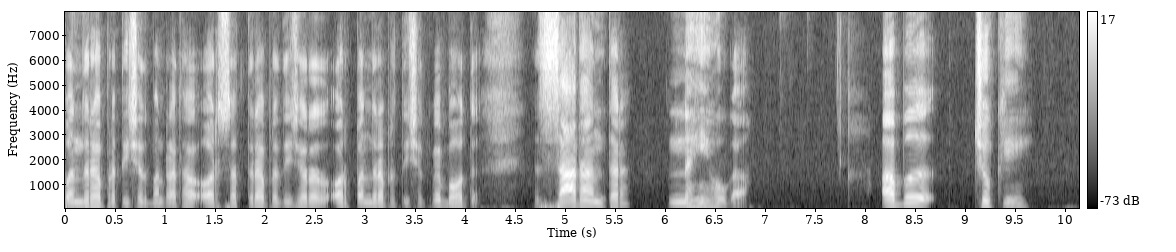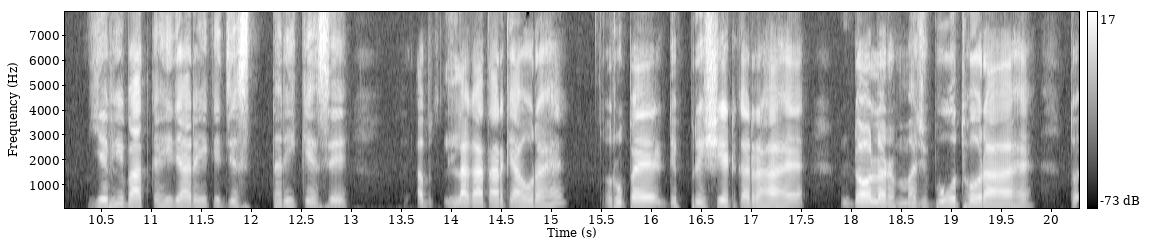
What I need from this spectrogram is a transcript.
पंद्रह प्रतिशत बन रहा था और सत्रह प्रतिशत और पंद्रह प्रतिशत में बहुत ज़्यादा अंतर नहीं होगा। अब चूँकि ये भी बात कही जा रही है कि जिस तरीके से। अब लगातार क्या हो रहा है? रुपए डिप्रिशिएट कर रहा है डॉलर मज़बूत हो रहा है तो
